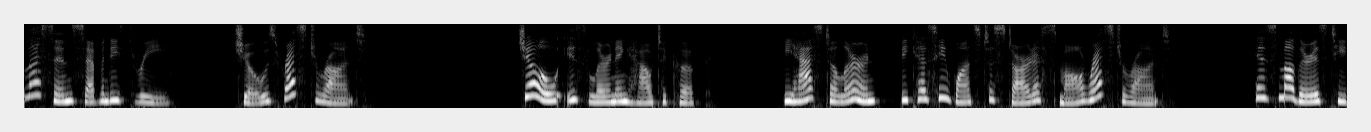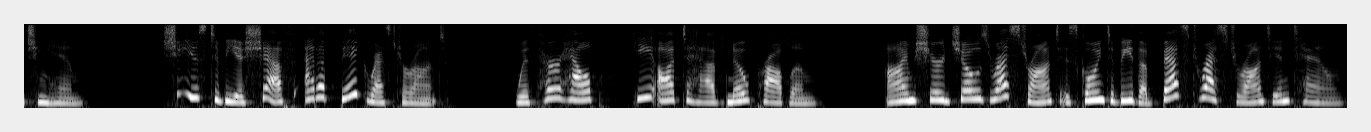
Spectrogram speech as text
Lesson 73 Joe's Restaurant. Joe is learning how to cook. He has to learn because he wants to start a small restaurant. His mother is teaching him. She used to be a chef at a big restaurant. With her help, he ought to have no problem. I'm sure Joe's restaurant is going to be the best restaurant in town.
